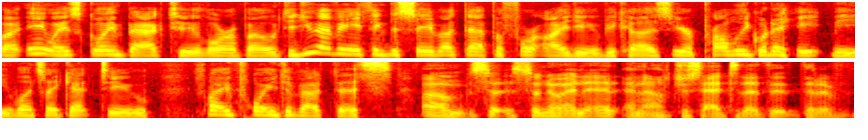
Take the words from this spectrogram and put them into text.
But anyways, going back to Laura Bow, did you have anything to say about that before I do? Because you're probably going to hate me once I get to my point about this. Um, so, so no, and, and I'll just add to that, that that I've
